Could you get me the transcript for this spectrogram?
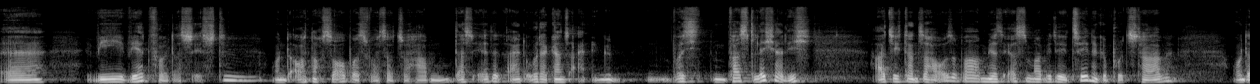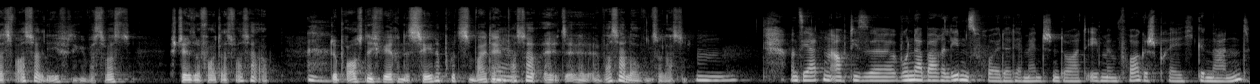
äh, wie wertvoll das ist. Mhm. Und auch noch sauberes Wasser zu haben, das erdet ein. Oder ganz ein, was ich, fast lächerlich, als ich dann zu Hause war und mir das erste Mal wieder die Zähne geputzt habe und das Wasser lief, ich denke, was, was, stell sofort das Wasser ab. Du brauchst nicht während des Zähneputzen weiterhin ja. Wasser, äh, äh, Wasser laufen zu lassen. Hm. Und Sie hatten auch diese wunderbare Lebensfreude der Menschen dort eben im Vorgespräch genannt.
